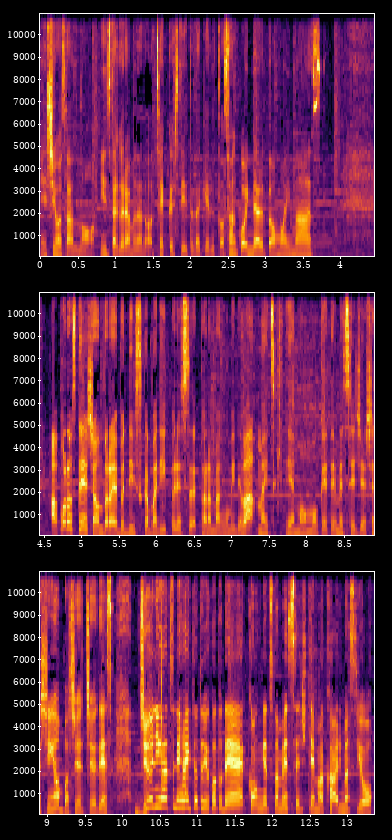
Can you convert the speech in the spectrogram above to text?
えー、しほさんのインスタグラムなどチェックしていただけると参考になると思います。アポロステーションドライブディスカバリープレスこの番組では毎月テーマを設けてメッセージや写真を募集中です。12月に入ったということで今月のメッセージテーマ変わりますよ。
